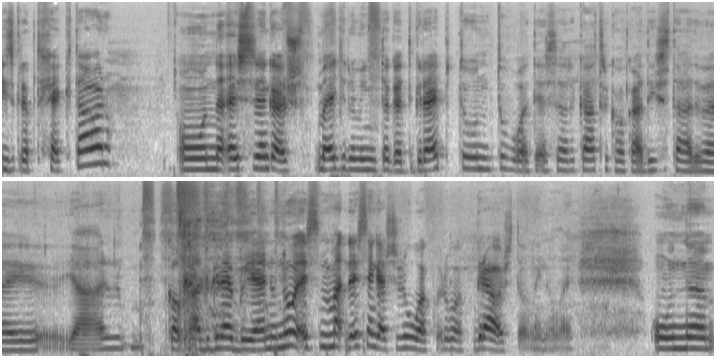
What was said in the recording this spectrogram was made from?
izgrebt hektāru. Un es vienkārši mēģinu viņu tagad grebt un tuvoties ar katru kaut kādu izstādi vai jā, kaut kādu grebienu. Nu, es, es vienkārši roku, roku graužu to linolēju. Un, um,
